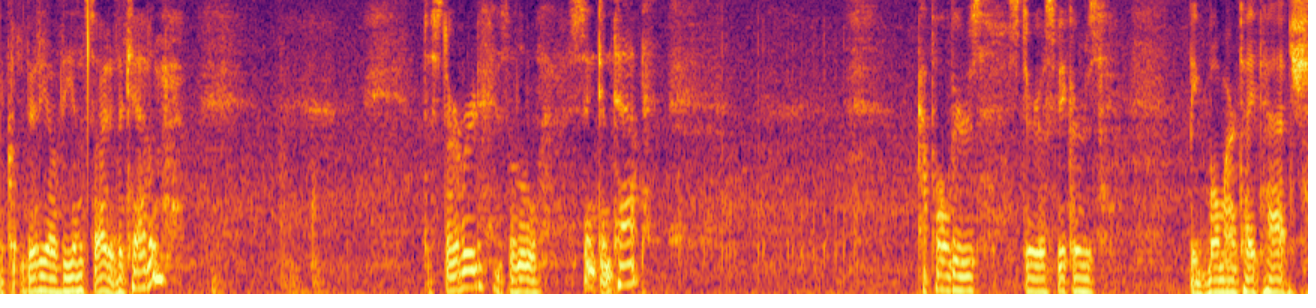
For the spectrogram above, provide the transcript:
a quick video of the inside of the cabin. To starboard is the little sink and tap. Cup holders, stereo speakers, big Bomar type hatch.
